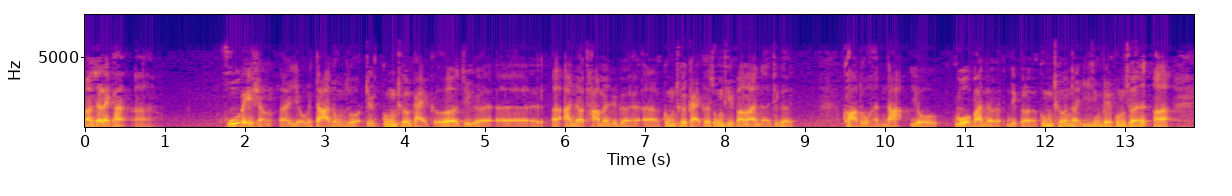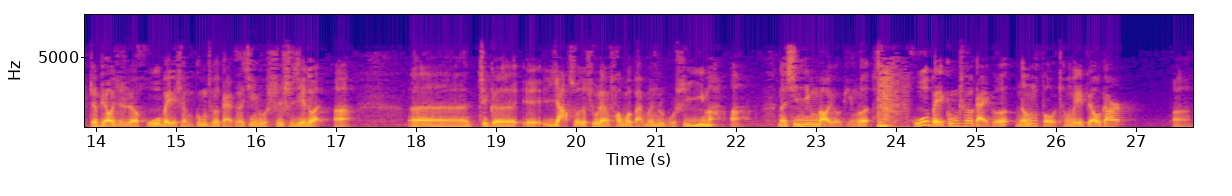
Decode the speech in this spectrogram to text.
啊，再来看啊，湖北省啊有个大动作，这个公车改革，这个呃呃，按照他们这个呃公车改革总体方案呢，这个跨度很大，有过半的那个公车呢已经被封存啊，这标志着湖北省公车改革进入实施阶段啊，呃，这个呃压缩的数量超过百分之五十一嘛啊，那新京报有评论，湖北公车改革能否成为标杆儿啊？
